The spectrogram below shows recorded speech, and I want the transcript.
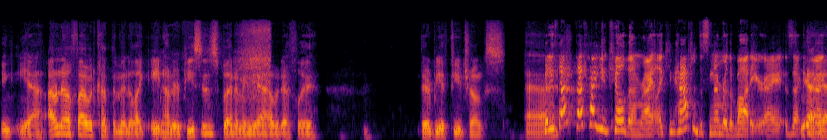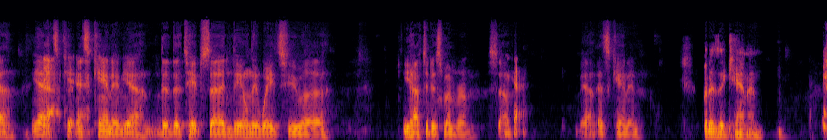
Yeah, I don't know if I would cut them into like 800 pieces, but I mean, yeah, I would definitely. There'd be a few chunks. Uh, But is that that's how you kill them, right? Like you have to dismember the body, right? Is that yeah, correct? yeah, yeah. Yeah, It's ca- okay. it's canon. Yeah, the the tape said the only way to uh, you have to dismember them. So Okay. yeah, it's canon. But is it canon?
